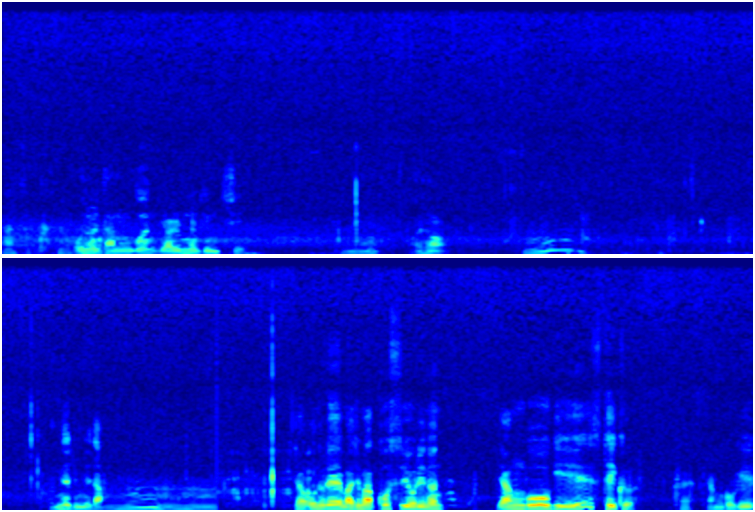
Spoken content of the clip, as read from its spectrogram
한 숟갈 넣고. 오늘 담근 열무김치. 음, 그래서 음, 끝내줍니다. 음, 자, 오늘의 마지막 코스 요리는 양고기 스테이크. 네, 양고기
